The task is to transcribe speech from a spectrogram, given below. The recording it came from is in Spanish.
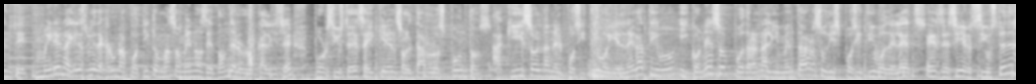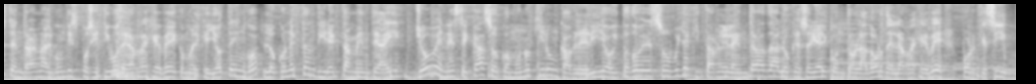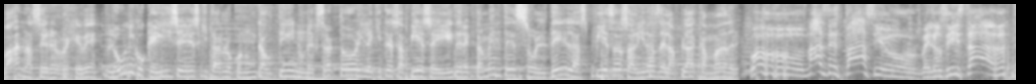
Miren, ahí les voy a dejar una fotito más o menos de dónde lo localicé por si ustedes ahí quieren soltar los puntos. Aquí soldan el positivo y el negativo y con eso podrán alimentar su dispositivo de LEDs. Es decir, si ustedes tendrán algún dispositivo de RGB como el que yo tengo, lo conectan directamente ahí. Yo en este caso, como no quiero un cablerío y todo eso, voy a quitarle la entrada a lo que sería el controlador del RGB, porque sí, van a ser RGB. Lo único que hice es quitar con un cautín, un extractor y le quité esa pieza y directamente soldé las piezas salidas de la placa madre. ¡Wow! ¡Más despacio! ¡Velocista!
